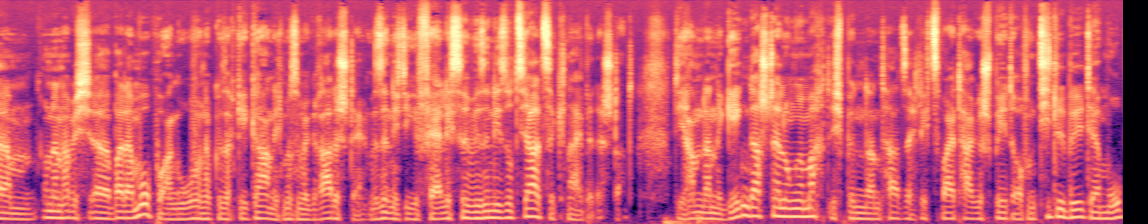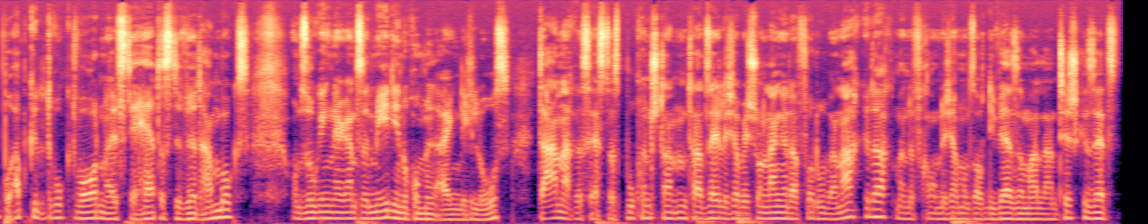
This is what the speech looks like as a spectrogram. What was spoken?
Ähm, und dann habe ich äh, bei der Mopo angerufen und habe gesagt, geht gar nicht, müssen wir gerade stellen. Wir sind nicht die gefährlichste, wir sind die sozialste Kneipe der Stadt. Die haben dann eine Gegendarstellung gemacht. Ich bin dann tatsächlich zwei Tage später auf dem Titelbild der Mopo abgedruckt worden als der härteste Wirt Hamburgs. Und so ging der ganze Medienrummel eigentlich los. Danach ist erst das Buch entstanden. Tatsächlich habe ich schon lange davor drüber nachgedacht. Meine Frau und ich haben uns auch diverse Male an den Tisch gesetzt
